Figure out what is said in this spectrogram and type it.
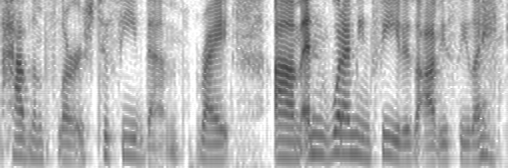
have them flourish to feed them right? Um, and what i mean feed is obviously like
